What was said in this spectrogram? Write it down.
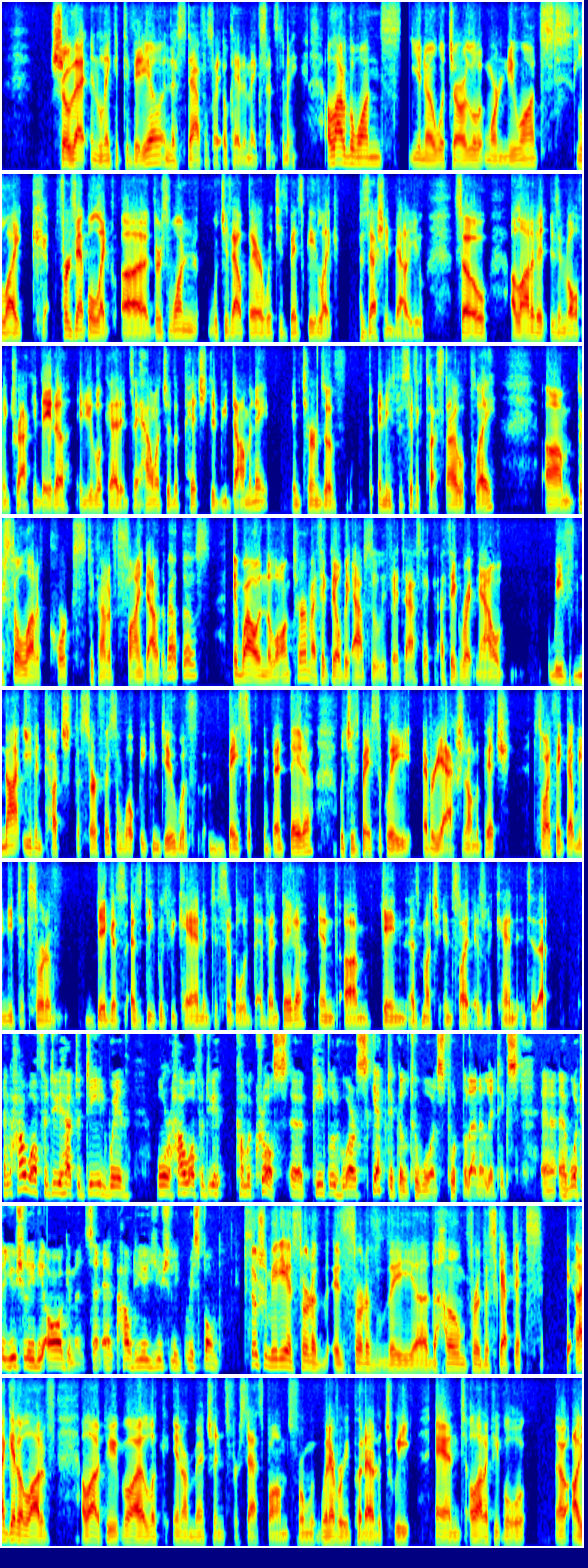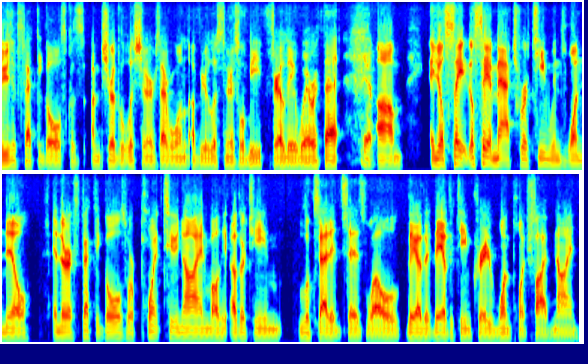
show that and link it to video and the staff will say okay that makes sense to me. A lot of the ones you know which are a little bit more nuanced like for example like uh, there's one which is out there which is basically like possession value. So a lot of it is involving tracking data and you look at it and say how much of the pitch did we dominate in terms of any specific t- style of play? Um, there's still a lot of quirks to kind of find out about those. And while in the long term, I think they'll be absolutely fantastic. I think right now we've not even touched the surface of what we can do with basic event data, which is basically every action on the pitch. so I think that we need to sort of dig as, as deep as we can into simple event data and um, gain as much insight as we can into that. And how often do you have to deal with, or how often do you come across uh, people who are skeptical towards football analytics? Uh, and what are usually the arguments, and, and how do you usually respond? Social media is sort of is sort of the uh, the home for the skeptics, and I get a lot of a lot of people. I look in our mentions for StatsBomb's from whenever we put out a tweet, and a lot of people. Uh, I'll use expected goals because I'm sure the listeners, everyone of your listeners, will be fairly aware with that. Yeah. Um, and you'll say they'll say a match where a team wins one 0 and their expected goals were 0.29, while the other team looks at it and says, "Well, the other the other team created 1.59."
